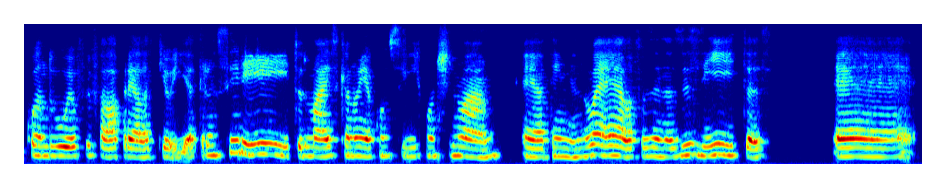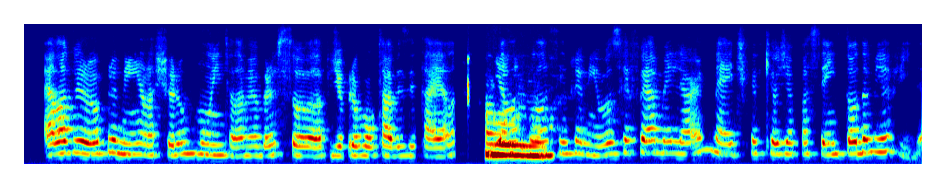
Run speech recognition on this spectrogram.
quando eu fui falar para ela que eu ia transferir e tudo mais, que eu não ia conseguir continuar é, atendendo ela, fazendo as visitas, é, ela virou pra mim, ela chorou muito, ela me abraçou, ela pediu pra eu voltar a visitar ela. E ela falou Oh, assim pra mim: Você foi a melhor médica que eu já passei em toda a minha vida.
